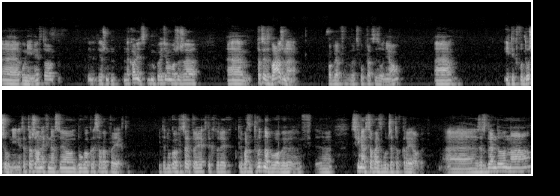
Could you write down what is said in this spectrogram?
e, unijnych, to już na koniec bym powiedział może, że to, co jest ważne w ogóle we współpracy z Unią i tych funduszy unijnych, to to, że one finansują długookresowe projekty. I te długookresowe projekty, których, które bardzo trudno byłoby e, sfinansować z budżetów krajowych e, ze względu na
